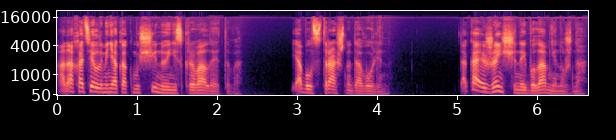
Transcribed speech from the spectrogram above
Она хотела меня как мужчину и не скрывала этого. Я был страшно доволен. Такая женщина и была мне нужна.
